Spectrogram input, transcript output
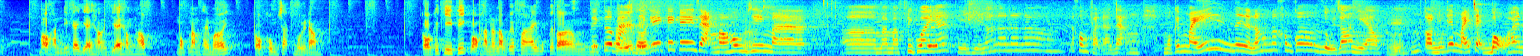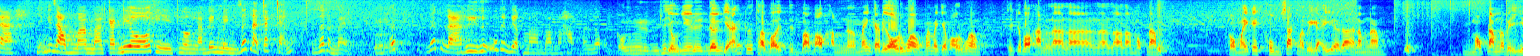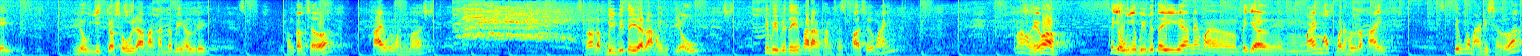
bảo hành những cái dễ hỏng dễ hỏng hóc một năm thay mới còn khung sắt 10 năm. Còn cái chi tiết bảo hành nó là một cái file một cái tờ một về cái cơ file bản thì thôi. cái cái cái dạng mà home gym mà ờ, mà mà freeway á thì thì nó nó nó nó nó không phải là dạng một cái máy nên là nó nó không có rủi ro nhiều. Ừ. Ừ, còn những cái máy chạy bộ hay là những cái dòng mà mà cardio thì thường là bên mình rất là chắc chắn rất là bền. Ừ. rất rất là hy hữu cái việc mà mà mà học và lỗi còn ví dụ như đơn giản cứ thời bảo bảo, bảo hành ờ, mấy con cardio đúng không? Mấy máy chạy bộ đúng không? Thì cái bảo hành là là là là, là một năm. Còn mấy cái khung sắt mà bị gãy đó là 5 năm. Một năm nó bị gì ví dụ như cho xui là màn hình nó bị hư đi. Không cần sửa thay một màn hình mới. Đó là BBT là làm ăn dịch vụ. Chứ BBT không phải là thằng thợ sửa máy. Nó hiểu không? Thí dụ như BBT á, nếu mà bây giờ máy móc mà nó hư là thay. Chứ không có mạng đi sửa.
